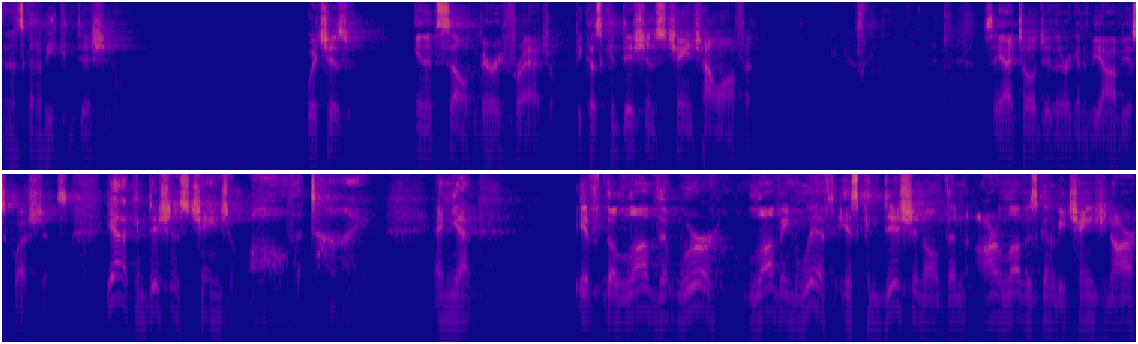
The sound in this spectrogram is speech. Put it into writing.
and it's going to be conditional, which is in itself very fragile because conditions change how often? See, I told you there are going to be obvious questions. Yeah, conditions change all the time. And yet, if the love that we're loving with is conditional, then our love is going to be changing. Our,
